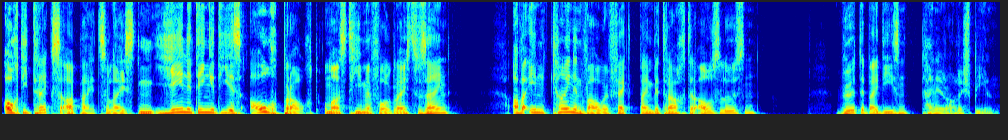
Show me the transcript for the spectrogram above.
auch die Drecksarbeit zu leisten, jene Dinge, die es auch braucht, um als Team erfolgreich zu sein, aber eben keinen Wow-Effekt beim Betrachter auslösen, würde bei diesen keine Rolle spielen.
